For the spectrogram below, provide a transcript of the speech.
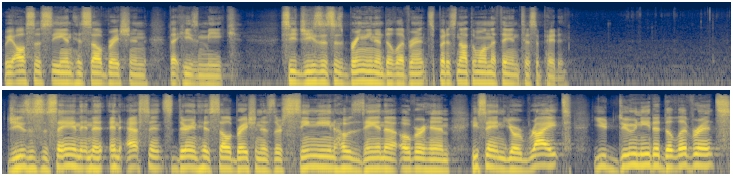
we also see in his celebration that he's meek. See, Jesus is bringing a deliverance, but it's not the one that they anticipated. Jesus is saying, in, in essence, during his celebration, as they're singing Hosanna over him, he's saying, You're right. You do need a deliverance,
